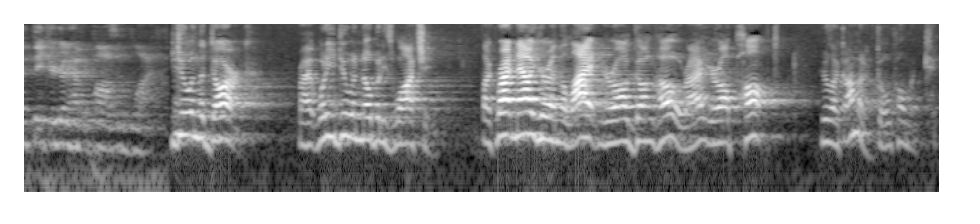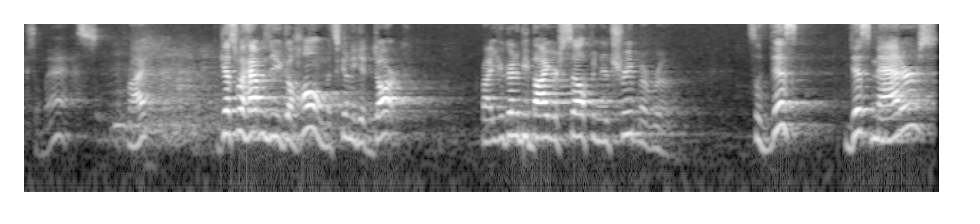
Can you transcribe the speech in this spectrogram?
and think you're going to have a positive life. What do you do in the dark, right? What do you do when nobody's watching? Like right now, you're in the light and you're all gung ho, right? You're all pumped. You're like, I'm going to go home and kick some ass, right? Guess what happens when you go home? It's going to get dark right? You're going to be by yourself in your treatment room. So this, this matters,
